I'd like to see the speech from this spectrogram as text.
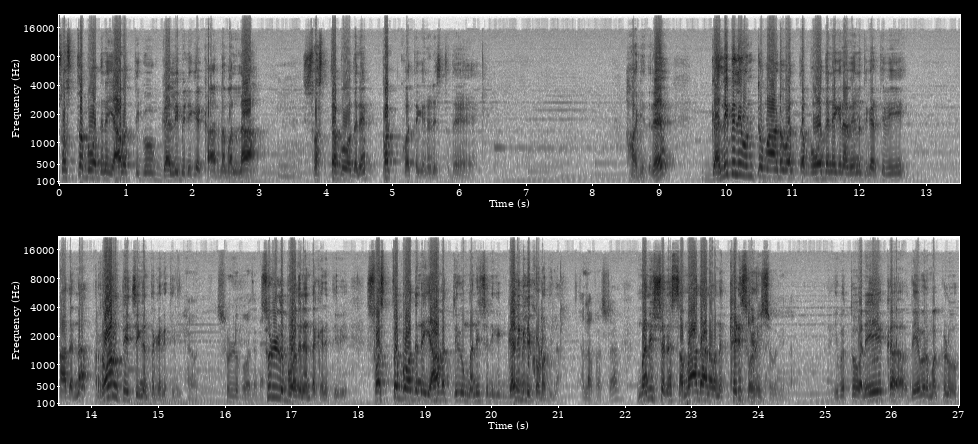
ಸ್ವಸ್ಥ ಬೋಧನೆ ಯಾವತ್ತಿಗೂ ಗಲಿಬಿಲಿಗೆ ಕಾರಣವಲ್ಲ. ಸ್ವಸ್ಥ ಬೋಧನೆ ಪಕ್ವತೆಗೆ ನಡೆಸ್ತದೆ. ಹಾಗಿದ್ರೆ ಗಲಿಬಿಲಿ ಉಂಟು ಮಾಡುವಂತ ಬೋಧನೆಗೆ ನಾವೇನಂತ ಕರಿತೀವಿ? ಅದನ್ನ ರಾಂಗ್ ಟೀಚಿಂಗ್ ಅಂತ ಕರಿತೀವಿ. ಸುಳ್ಳು ಬೋಧನೆ. ಸುಳ್ಳು ಬೋಧನೆ ಅಂತ ಕರಿತೀವಿ. ಸ್ವಸ್ಥ ಬೋಧನೆ ಯಾವತ್ತಿಗೂ ಮನುಷ್ಯನಿಗೆ ಗಲಿಬಿಲಿ ಕೊಡೋದಿಲ್ಲ. ಅಲ್ಲ ಫಸ್ಟ್ ಮನುಷ್ಯನ ಸಮಾಧಾನವನ್ನು ಕೆಡಿಸೋದಿಲ್ಲ. ಇವತ್ತು ಅನೇಕ ದೇವರ ಮಕ್ಕಳು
